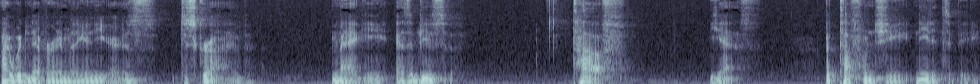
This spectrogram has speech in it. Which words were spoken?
I would never in a million years describe Maggie as abusive. Tough, yes, but tough when she needed to be.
